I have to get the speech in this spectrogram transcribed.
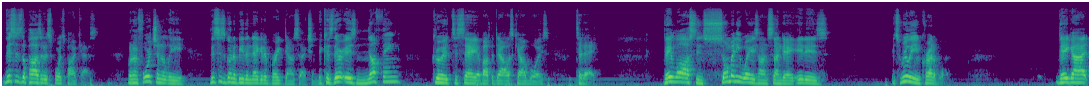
this is the positive sports podcast. But unfortunately, this is going to be the negative breakdown section because there is nothing good to say about the Dallas Cowboys today. They lost in so many ways on Sunday. It is it's really incredible. They got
